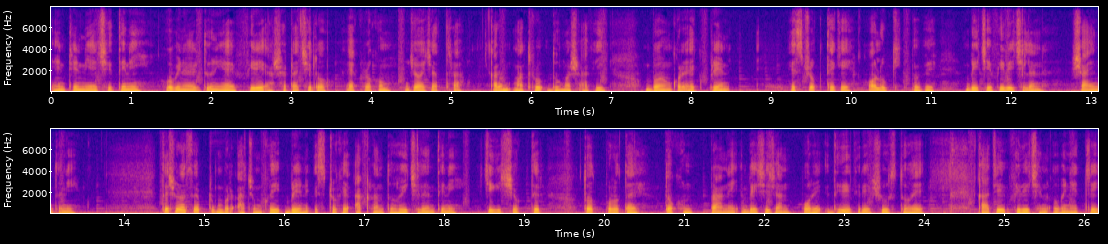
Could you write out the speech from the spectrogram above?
এন্ট্রি নিয়েছে তিনি। অভিনয়ের দুনিয়ায় ফিরে আসাটা ছিল একরকম জয়যাত্রা। কারণ মাত্র দু মাস আগেই ভয়ঙ্কর এক ব্রেন স্ট্রোক থেকে অলৌকিকভাবে বেঁচে ফিরেছিলেন সায়ন্তনী। তেসরা সেপ্টেম্বর আচমকাই ব্রেন স্ট্রোকে আক্রান্ত হয়েছিলেন তিনি। চিকিৎসকদের তৎপরতায় তখন প্রাণে বেঁচে যান, পরে ধীরে ধীরে সুস্থ হয়ে কাজে ফিরেছেন অভিনেত্রী।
